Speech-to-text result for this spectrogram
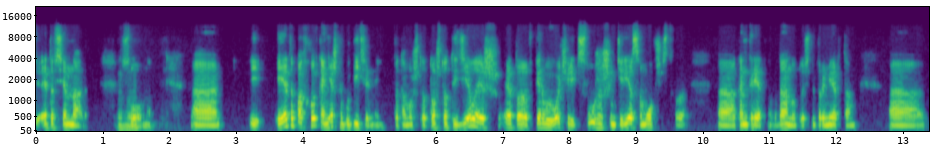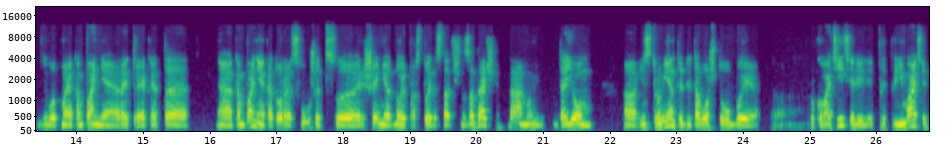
это всем надо, условно. Uh-huh. И, и это подход, конечно, губительный, потому что то, что ты делаешь, это в первую очередь служишь интересам общества э, конкретного, да, ну, то есть, например, там, э, вот моя компания RightTrack – это э, компания, которая служит решению одной простой достаточно задачи, да, мы даем э, инструменты для того, чтобы э, руководитель или предприниматель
